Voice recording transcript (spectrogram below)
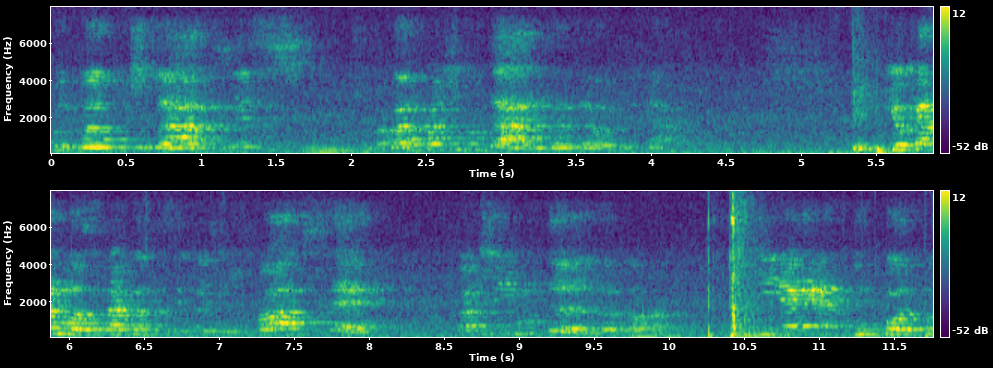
por banco de dados nesse estúdio. Agora pode mudar, Isabel, obrigada. O que eu quero mostrar com essa sequência fotos é, pode ir mudando agora, que é do corpo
